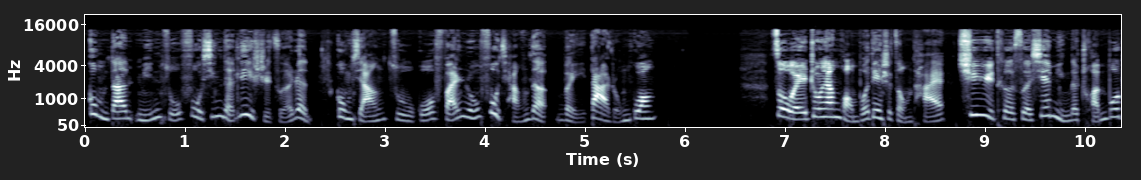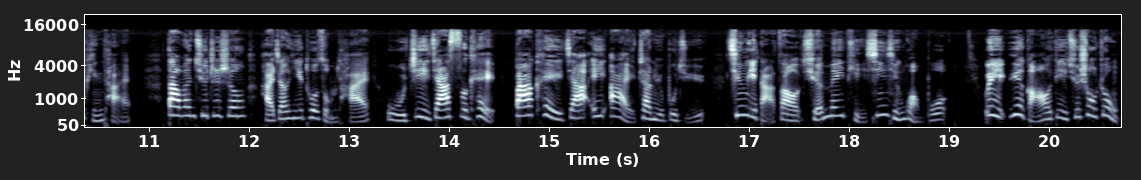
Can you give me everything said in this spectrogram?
共担民族复兴的历史责任，共享祖国繁荣富强的伟大荣光。作为中央广播电视总台区域特色鲜明的传播平台，大湾区之声还将依托总台 5G 加 4K、8K 加 AI 战略布局，倾力打造全媒体新型广播，为粤港澳地区受众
